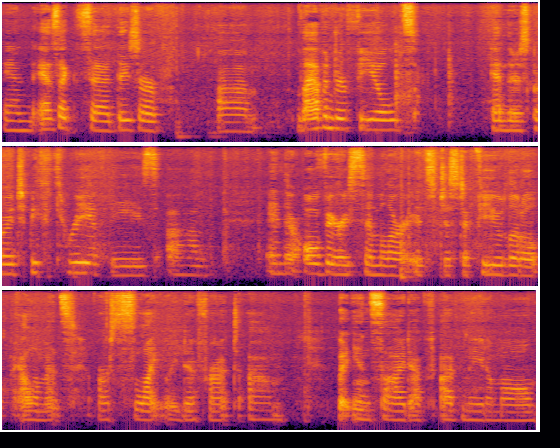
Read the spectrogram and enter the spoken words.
And as I said, these are um, lavender fields, and there's going to be three of these, um, and they're all very similar. It's just a few little elements are slightly different, um, but inside I've, I've made them all,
